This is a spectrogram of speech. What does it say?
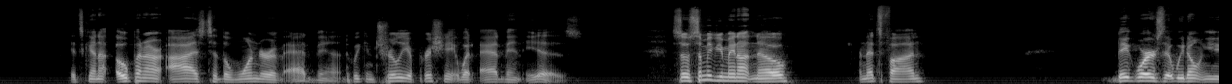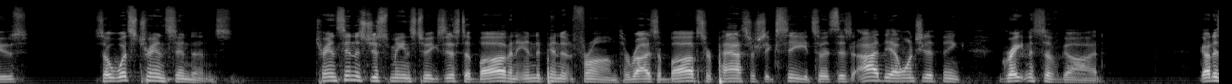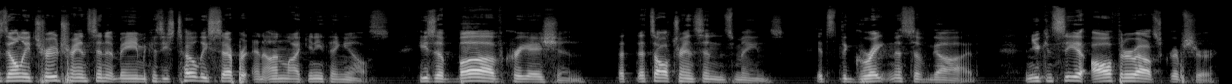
it's going to open our eyes to the wonder of Advent. We can truly appreciate what Advent is. So some of you may not know, and that's fine. Big words that we don't use. So, what's transcendence? Transcendence just means to exist above and independent from, to rise above, surpass, or succeed. So, it's this idea I want you to think greatness of God. God is the only true transcendent being because he's totally separate and unlike anything else. He's above creation. That, that's all transcendence means. It's the greatness of God. And you can see it all throughout Scripture.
